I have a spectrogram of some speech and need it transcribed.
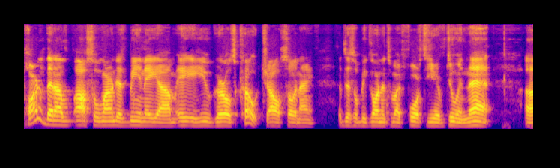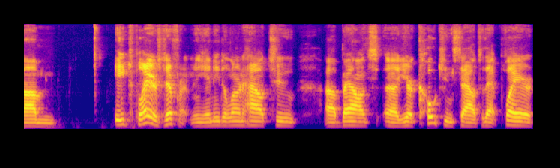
Part of that I've also learned as being a um, AAU girls coach, also, and I this will be going into my fourth year of doing that. Um, each player is different. You need to learn how to uh, balance uh, your coaching style to that player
